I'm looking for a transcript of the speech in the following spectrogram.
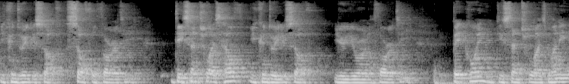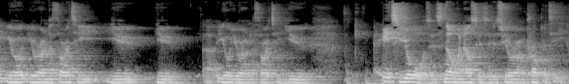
you can do it yourself, self-authority. Decentralized health, you can do it yourself, you're your own authority. Bitcoin, decentralized money, you're your own authority, you, you, uh, you're your own authority, you, it's yours, it's no one else's, it's your own property.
